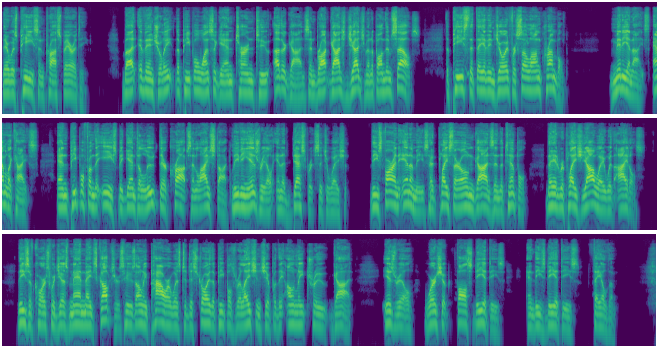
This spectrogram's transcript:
There was peace and prosperity. But eventually, the people once again turned to other gods and brought God's judgment upon themselves. The peace that they had enjoyed for so long crumbled. Midianites, Amalekites, and people from the east began to loot their crops and livestock, leaving Israel in a desperate situation. These foreign enemies had placed their own gods in the temple. They had replaced Yahweh with idols. These, of course, were just man made sculptures whose only power was to destroy the people's relationship with the only true God. Israel worshiped false deities, and these deities failed them.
